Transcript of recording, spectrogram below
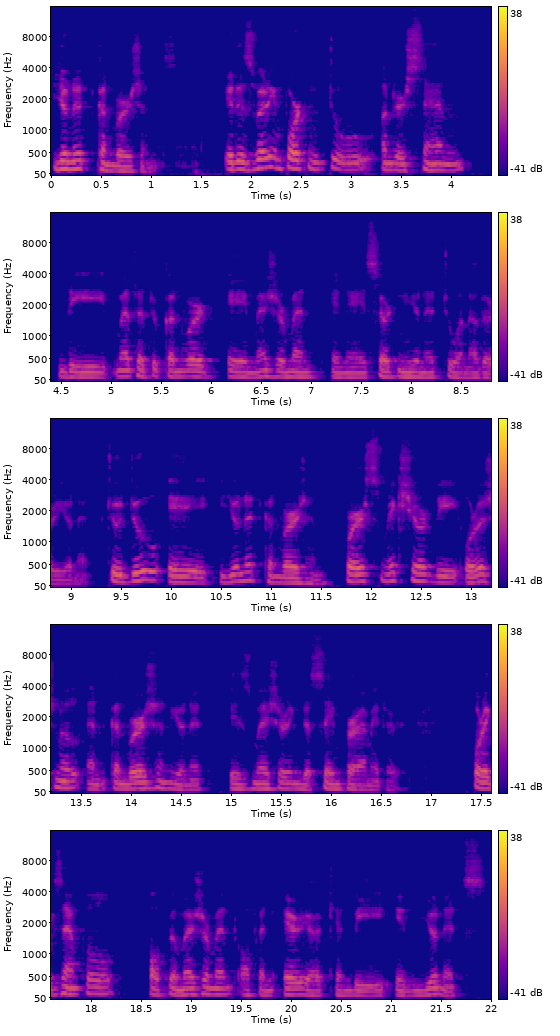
Unit conversions. It is very important to understand the method to convert a measurement in a certain unit to another unit. To do a unit conversion, first make sure the original and conversion unit is measuring the same parameter. For example, of the measurement of an area can be in units,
